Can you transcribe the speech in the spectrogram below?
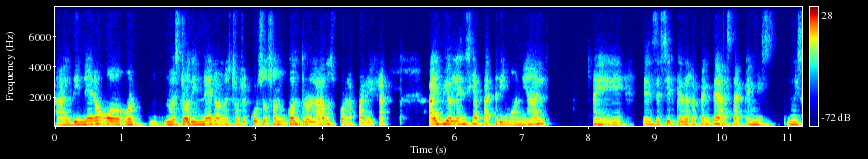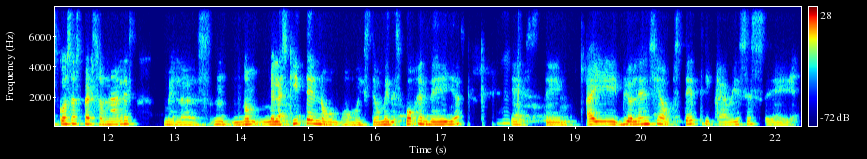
al dinero o, o, nuestro dinero, nuestros recursos son controlados por la pareja. Hay violencia patrimonial, eh, es decir, que de repente hasta que mis, mis cosas personales me las, no, me las quiten o, este, o me despojen de ellas. Este, hay violencia obstétrica a veces eh,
